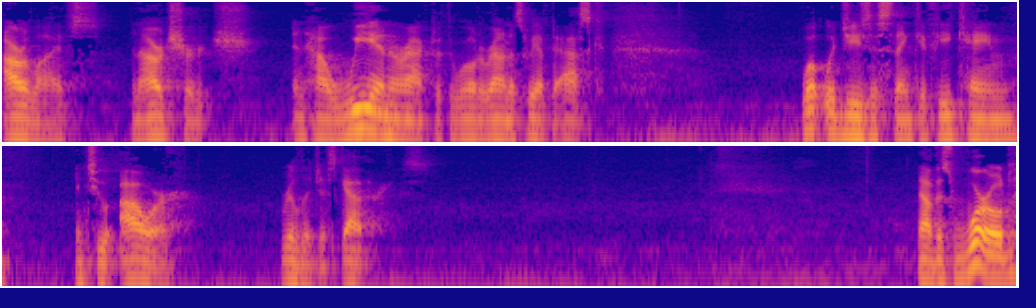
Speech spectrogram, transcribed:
our lives, in our church and how we interact with the world around us, we have to ask what would Jesus think if he came into our religious gatherings? Now, this world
